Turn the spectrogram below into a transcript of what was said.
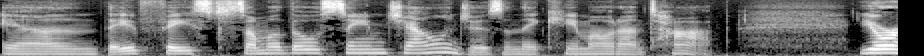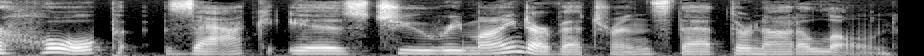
and they've faced some of those same challenges, and they came out on top. Your hope, Zach, is to remind our veterans that they're not alone,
